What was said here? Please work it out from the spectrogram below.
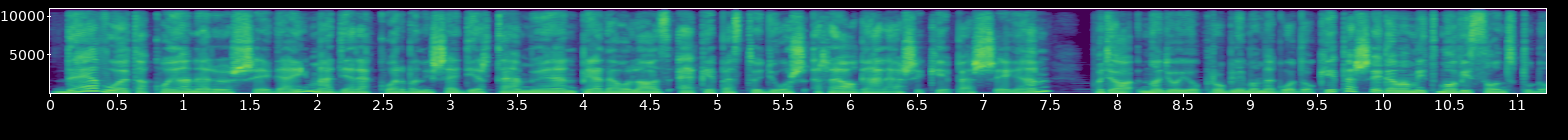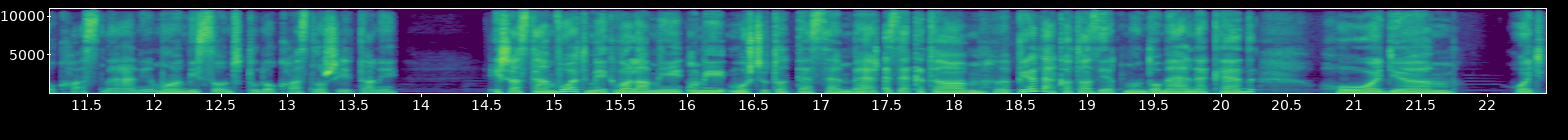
De voltak olyan erősségeim, már gyerekkorban is egyértelműen, például az elképesztő gyors reagálási képességem, vagy a nagyon jó probléma megoldó képességem, amit ma viszont tudok használni, ma viszont tudok hasznosítani. És aztán volt még valami, ami most jutott eszembe. Ezeket a példákat azért mondom el neked, hogy, hogy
